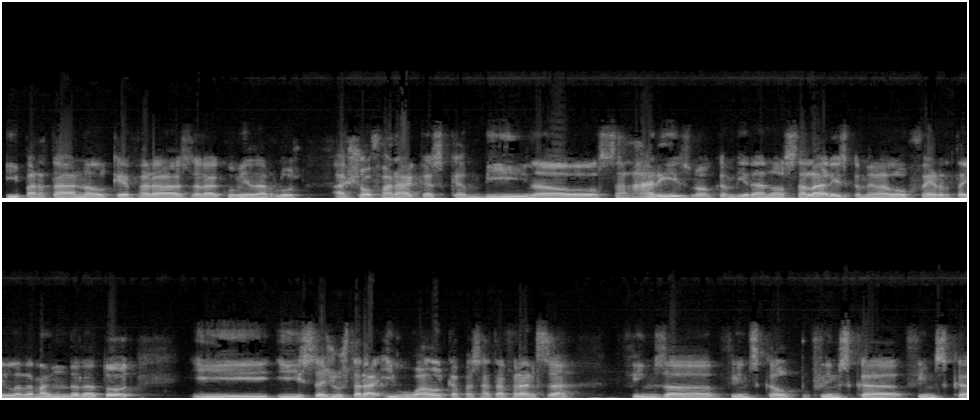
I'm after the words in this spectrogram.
i per tant el que farà serà acomiadar-los. Això farà que es canviïn els salaris, no? canviaran els salaris, canviarà l'oferta i la demanda de tot i, i s'ajustarà, igual que ha passat a França, fins, a, fins que, el, fins que, fins que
